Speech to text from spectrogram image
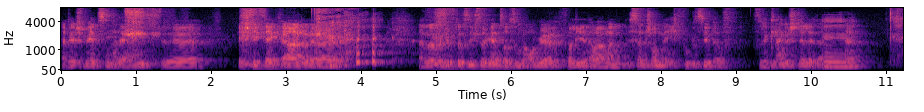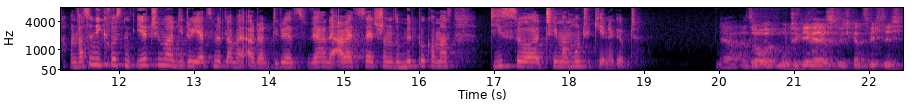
Hat er Schmerzen, hat er Angst, äh, erstickt er gerade oder Also man dürfte das nicht so ganz aus dem Auge verlieren, aber man ist dann schon echt fokussiert auf so eine kleine Stelle dann. Mhm. Ja. Und was sind die größten Irrtümer, die du jetzt mittlerweile oder die du jetzt während der Arbeitszeit schon so mitbekommen hast, die es zur Thema Mundhygiene gibt? Ja, also Mundhygiene ist natürlich ganz wichtig,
